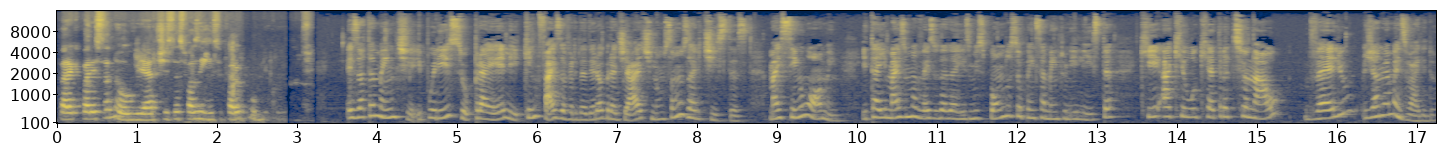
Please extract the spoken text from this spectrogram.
para que pareça novo, e artistas fazem isso para o público. Exatamente, e por isso, para ele, quem faz a verdadeira obra de arte não são os artistas, mas sim o homem. E tá aí mais uma vez o dadaísmo expondo o seu pensamento niilista, que aquilo que é tradicional, velho, já não é mais válido.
